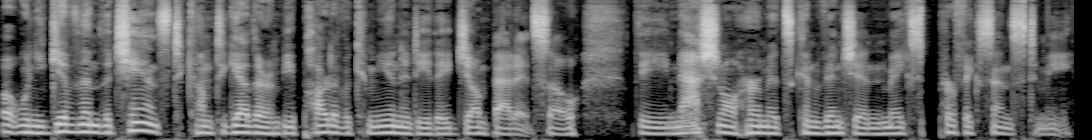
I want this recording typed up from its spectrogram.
But when you give them the chance to come together and be part of a community, they jump at it. So the National Hermits Convention makes perfect sense to me.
